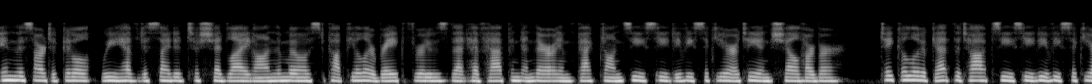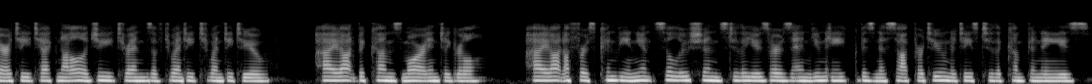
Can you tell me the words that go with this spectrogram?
In this article, we have decided to shed light on the most popular breakthroughs that have happened and their impact on CCTV security in Shellharbour. Take a look at the top CCTV security technology trends of 2022. IoT becomes more integral. IoT offers convenient solutions to the users and unique business opportunities to the companies.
